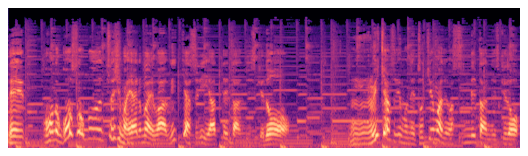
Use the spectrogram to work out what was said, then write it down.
で、このゴースト・オブ・ツシマやる前は、ウィッチャー3やってたんですけど、うん、ウィッチャー3もね、途中までは進んでたんですけど、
